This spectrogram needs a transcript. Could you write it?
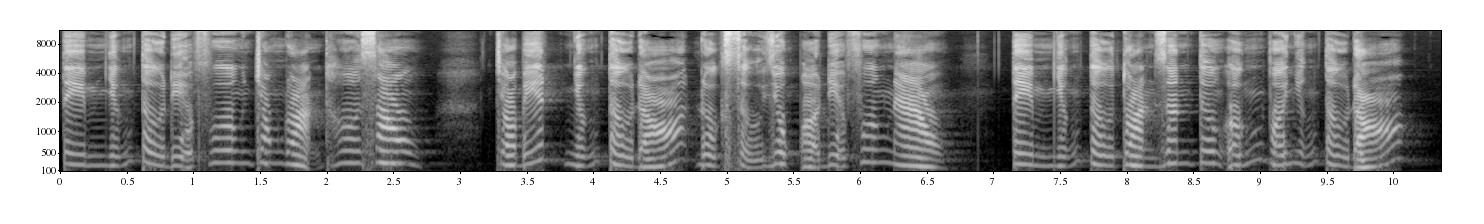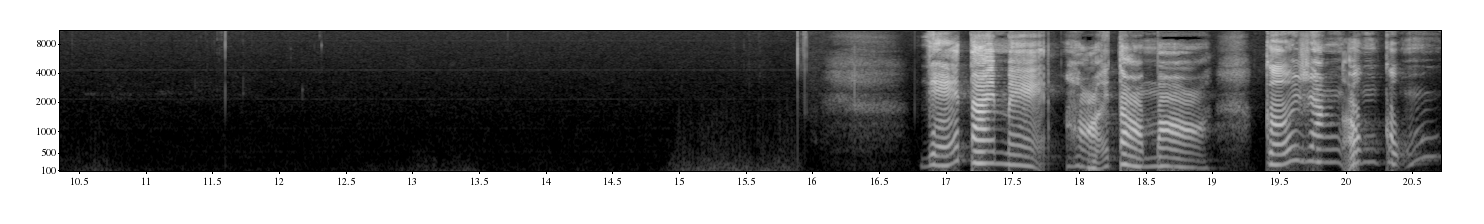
Tìm những từ địa phương trong đoạn thơ sau. Cho biết những từ đó được sử dụng ở địa phương nào. Tìm những từ toàn dân tương ứng với những từ đó. Ghé tai mẹ, hỏi tò mò. Cớ răng ông cũng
